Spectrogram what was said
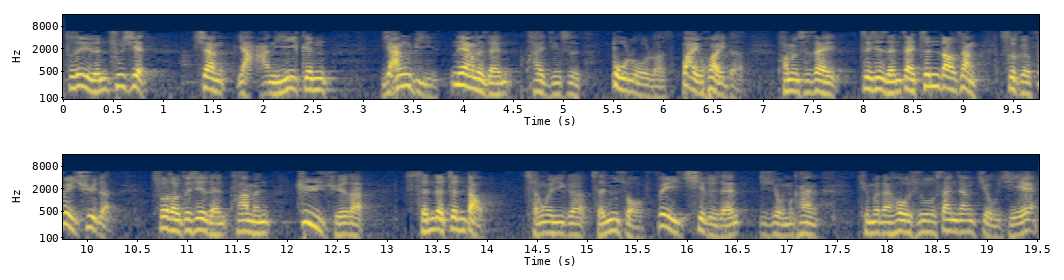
这些人出现，像雅尼跟杨比那样的人，他已经是堕落了、败坏的。他们是在这些人在真道上是个废去的。说到这些人，他们拒绝了神的真道，成为一个神所废弃的人。继续我们看提摩太后书三章九节，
